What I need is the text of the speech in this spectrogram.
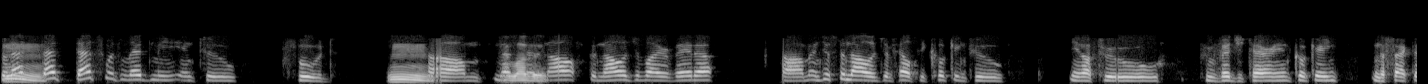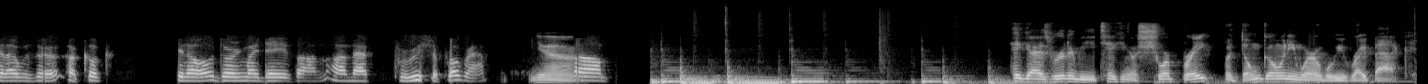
So mm. that that that's what led me into food. Mm. Um, I love the, it. the knowledge of Ayurveda, um, and just the knowledge of healthy cooking to, you know, through through vegetarian cooking and the fact that I was a, a cook, you know, during my days on on that Purusha program. Yeah. Um, hey guys, we're going to be taking a short break, but don't go anywhere. We'll be right back.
